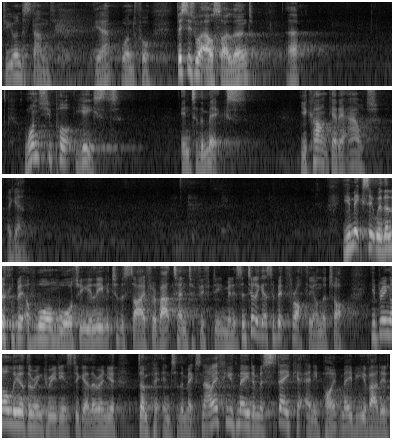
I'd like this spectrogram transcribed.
Do you understand? Yeah, wonderful. This is what else I learned. Uh, once you put yeast into the mix, you can't get it out again. You mix it with a little bit of warm water, you leave it to the side for about 10 to 15 minutes until it gets a bit frothy on the top. You bring all the other ingredients together and you dump it into the mix. Now, if you've made a mistake at any point, maybe you've added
